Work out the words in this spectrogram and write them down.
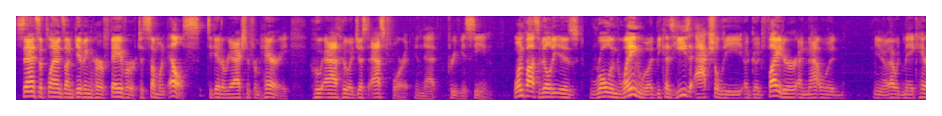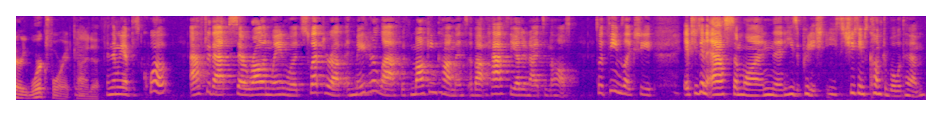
Sansa plans on giving her favor to someone else to get a reaction from Harry, who a- who had just asked for it in that previous scene. One possibility is Roland Waynwood because he's actually a good fighter, and that would, you know, that would make Harry work for it, kind of. And then we have this quote. After that, Sir Roland Waynwood swept her up and made her laugh with mocking comments about half the other knights in the halls. So it seems like she, if she's going to ask someone that he's a pretty, he, she seems comfortable with him.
